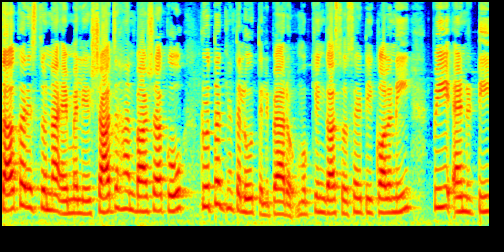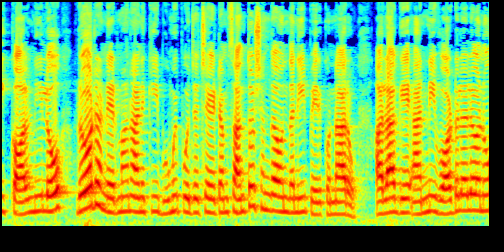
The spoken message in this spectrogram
సహకరిస్తున్న ఎమ్మెల్యే షాజహాన్ బాషాకు కృతజ్ఞతలు తెలిపారు. ముఖ్యంగా society colony P and T కాలనీలో రోడ్ల నిర్మాణానికి భూమి పూజ చేయడం సంతోషంగా ఉందని పేర్కొన్నారు. అలాగే అన్ని వార్డులలోనూ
